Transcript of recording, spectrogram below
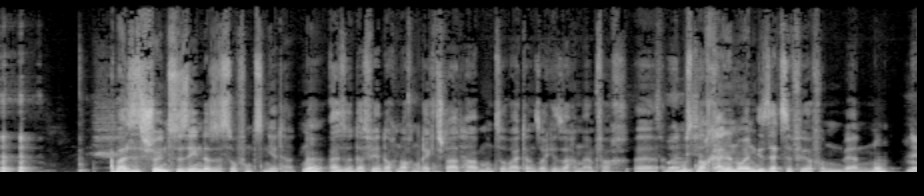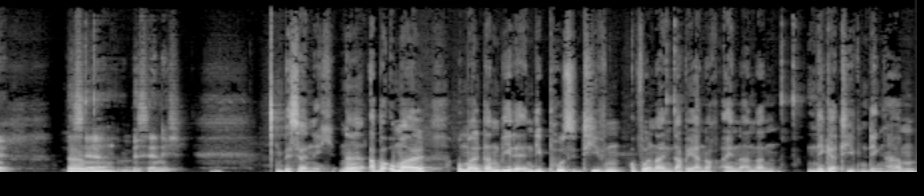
Aber es ist schön zu sehen, dass es so funktioniert hat, ne? Also, dass wir doch noch einen Rechtsstaat haben und so weiter und solche Sachen einfach. Äh, da mussten noch keine neuen Gesetze für erfunden werden, ne? Nee. Bisher, ähm, bisher nicht. Bisher nicht, ne? Aber um mal, um mal dann wieder in die positiven, obwohl nein, da wir ja noch einen anderen negativen Ding haben,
